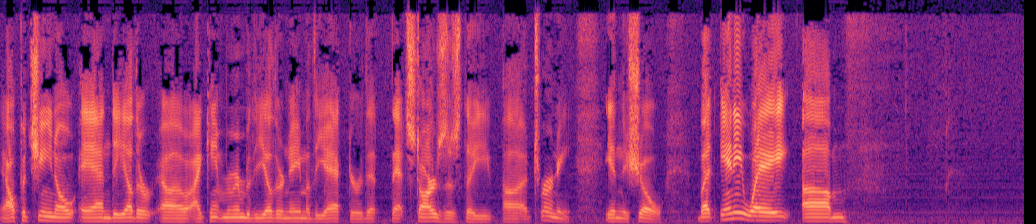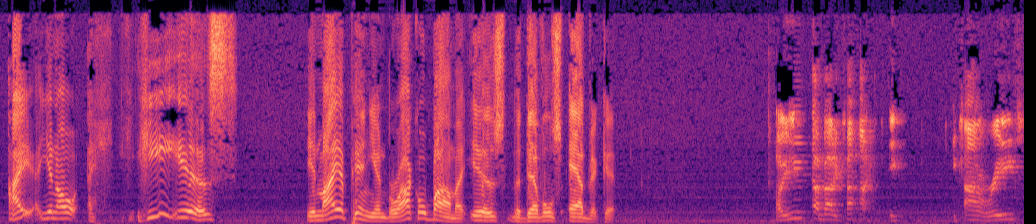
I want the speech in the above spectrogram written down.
Al Pacino and the other uh, I can't remember the other name of the actor that that stars as the uh, attorney in the show. But anyway, um, I you know he is, in my opinion, Barack Obama is the devil's advocate. Oh, you talking about Econ- E- Reeves?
